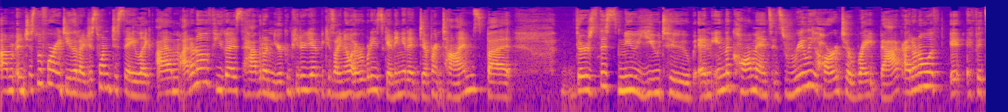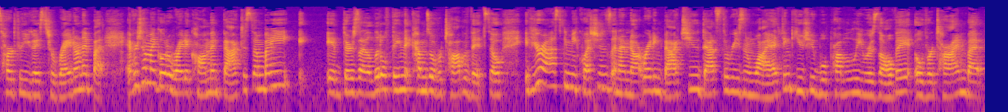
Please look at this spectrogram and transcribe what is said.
Um, and just before I do that, I just wanted to say, like, um, I don't know if you guys have it on your computer yet, because I know everybody's getting it at different times, but there's this new YouTube and in the comments it's really hard to write back. I don't know if, it, if it's hard for you guys to write on it but every time I go to write a comment back to somebody it, it, there's a little thing that comes over top of it. So if you're asking me questions and I'm not writing back to you, that's the reason why. I think YouTube will probably resolve it over time, but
